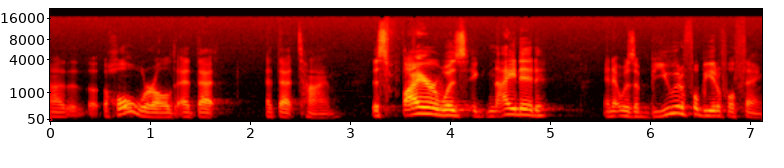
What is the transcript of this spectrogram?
uh, the, the whole world at that, at that time. This fire was ignited, and it was a beautiful, beautiful thing.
